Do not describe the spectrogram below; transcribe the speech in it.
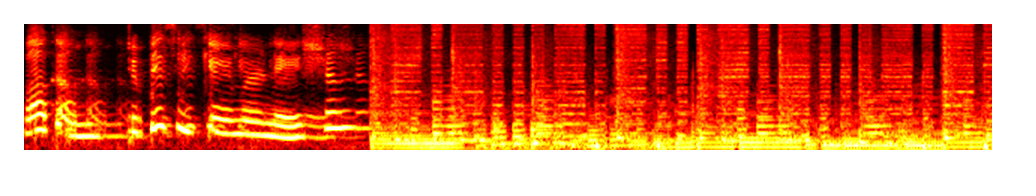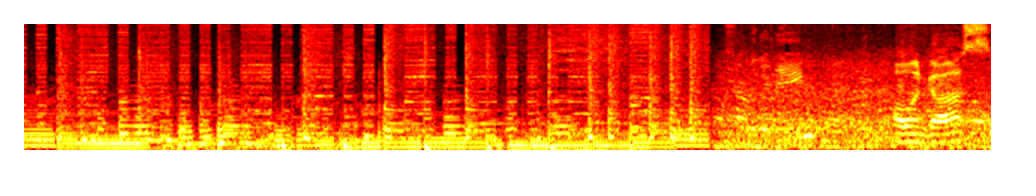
Welcome to Busy Gamer Nation. With your name Owen Goss,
